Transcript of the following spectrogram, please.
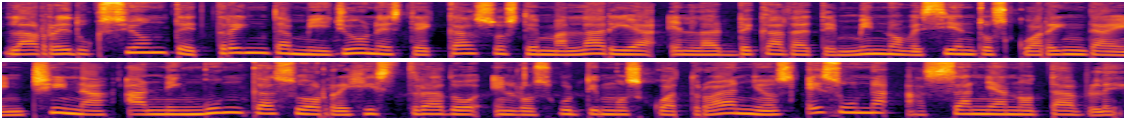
la reducción de 30 millones de casos de malaria en la década de 1940 en China a ningún caso registrado en los últimos cuatro años es una hazaña notable.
